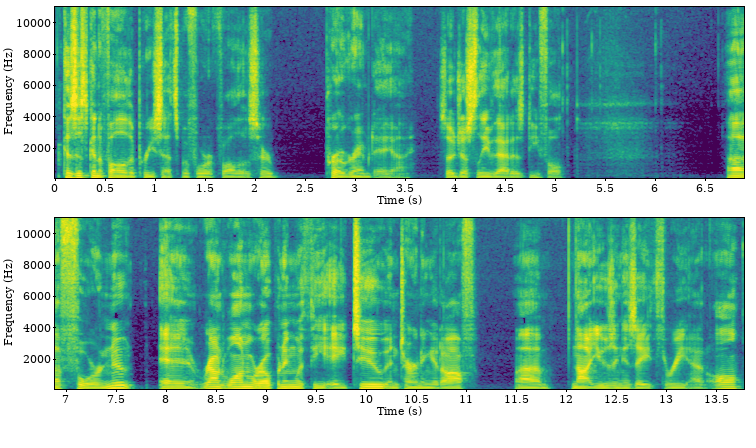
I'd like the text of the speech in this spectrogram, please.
because it's going to follow the presets before it follows her programmed AI. So just leave that as default. Uh, for Gnut, uh, round one, we're opening with the A2 and turning it off, um, not using his A3 at all.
